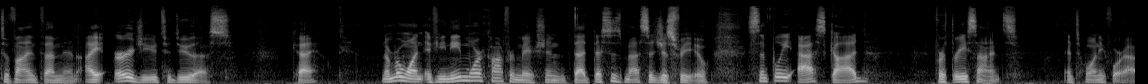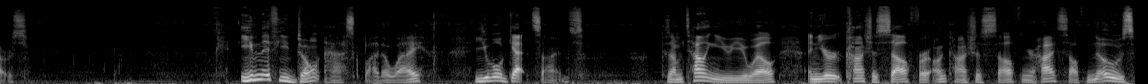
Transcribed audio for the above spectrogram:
divine feminine, I urge you to do this. Okay? Number one, if you need more confirmation that this is messages for you, simply ask God for three signs in 24 hours. Even if you don't ask, by the way, you will get signs. Because I'm telling you, you will. And your conscious self or unconscious self and your high self knows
